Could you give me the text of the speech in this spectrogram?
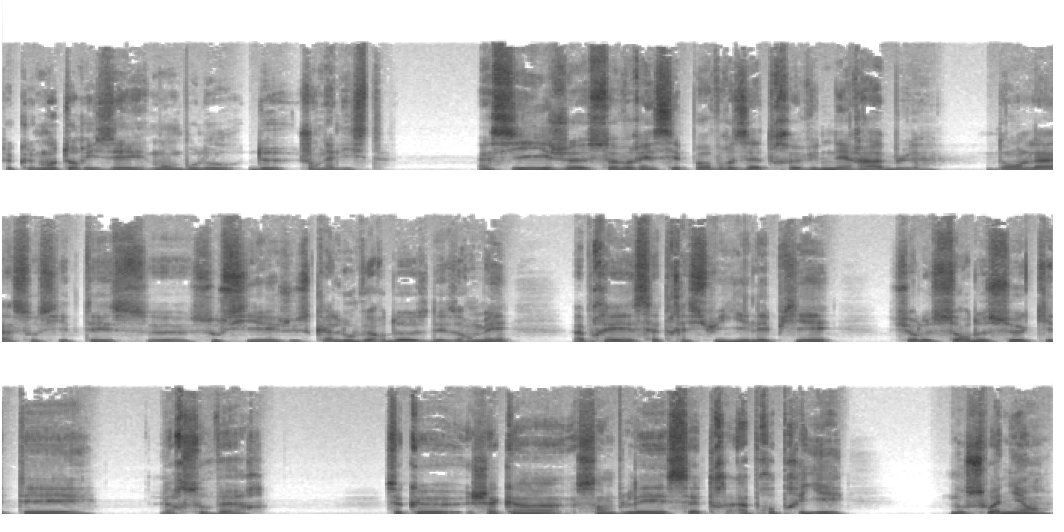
ce que m'autorisait mon boulot de journaliste. Ainsi, je sauverais ces pauvres êtres vulnérables dont la société se souciait jusqu'à l'overdose désormais, après s'être essuyé les pieds sur le sort de ceux qui étaient leurs sauveurs ce que chacun semblait s'être approprié. Nos soignants.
